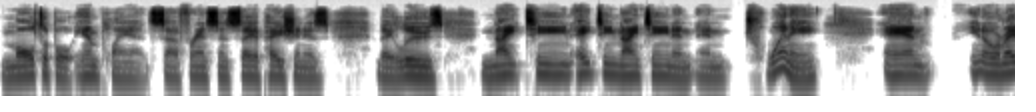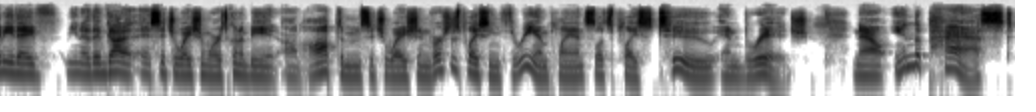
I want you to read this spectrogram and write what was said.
multiple implants. Uh, for instance, say a patient is, they lose 19, 18, 19, and, and 20. And you know, or maybe they've, you know, they've got a, a situation where it's going to be an optimum situation versus placing three implants. Let's place two and bridge. Now, in the past,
